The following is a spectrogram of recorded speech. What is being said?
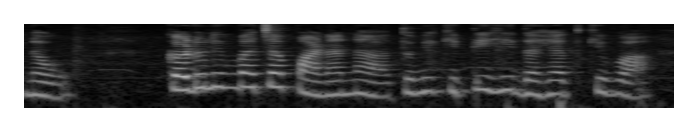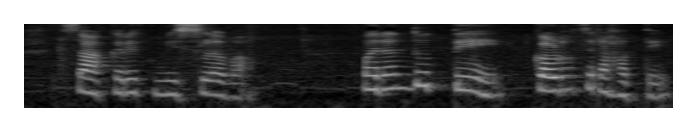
नऊ. कडुलिंबाच्या पानांना तुम्ही कितीही दह्यात किंवा साखरेत मिसळवा परंतु ते कडूच राहते.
